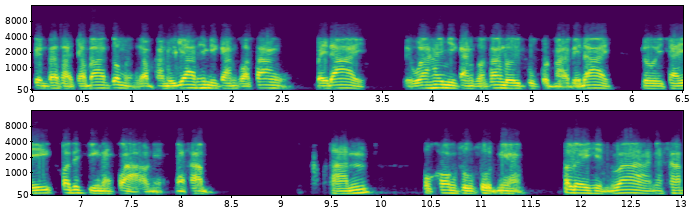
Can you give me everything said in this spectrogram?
เป็นภาษาชาวบ้านก็เหมือนกับอนุญาตให้มีการก่อสร้างไปได้ หรือว่าให้มีการก่อสร้างโดยถูกกฎหมายไปได้ โดยใช้ข้อเท็จจริงดังกล่าวเนี่ยนะครับศาลปกครองสูงสุดเนี่ย ก็เลยเห็นว่านะครับ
